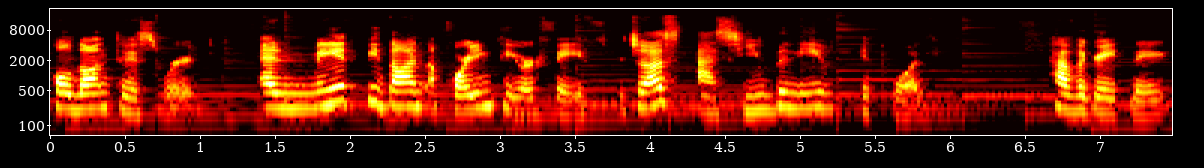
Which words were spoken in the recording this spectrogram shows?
Hold on to His word. And may it be done according to your faith, just as you believed it would. Have a great day.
